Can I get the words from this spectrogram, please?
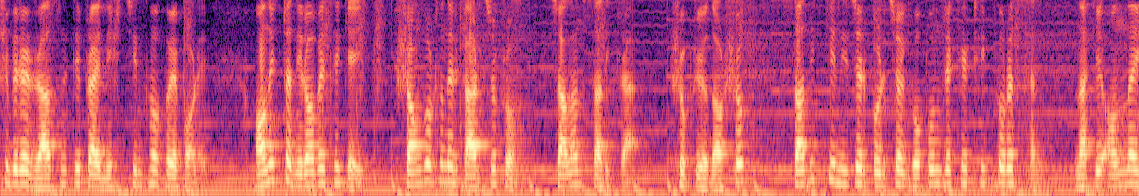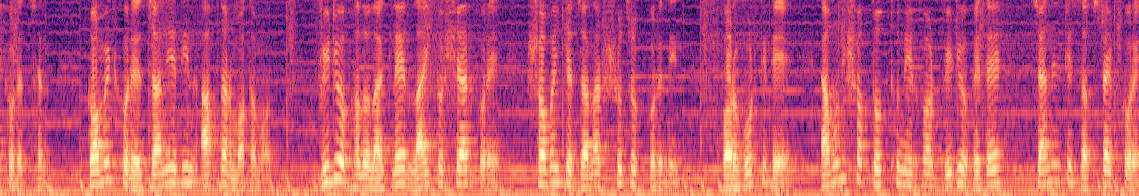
শিবিরের রাজনীতি প্রায় নিশ্চিহ্ন হয়ে পড়ে। অনেকটা নীরবে থেকেই সংগঠনের কার্যক্রম চালান সাদিকরা। সুপ্রিয় দর্শক সাদিককে নিজের পরিচয় গোপন রেখে ঠিক করেছেন, নাকি অন্যায় করেছেন? কমেন্ট করে জানিয়ে দিন আপনার মতামত। ভিডিও ভালো লাগলে লাইক ও শেয়ার করে সবাইকে জানার সুযোগ করে দিন। পরবর্তীতে এমনই সব তথ্য নির্ভর ভিডিও পেতে চ্যানেলটি সাবস্ক্রাইব করে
